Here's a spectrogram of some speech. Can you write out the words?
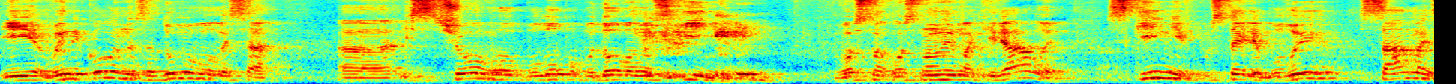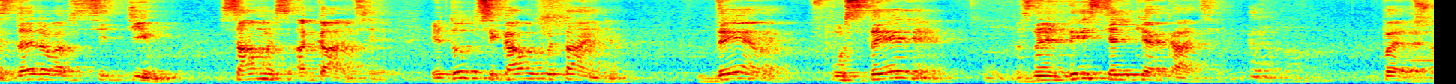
І ви ніколи не задумувалися, е, із чого було побудовано скіні. Основні матеріали скіні в пустелі були саме з дерева сіттім, саме з акації. І тут цікаве питання: де в пустелі знайти стільки акації? Перше.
